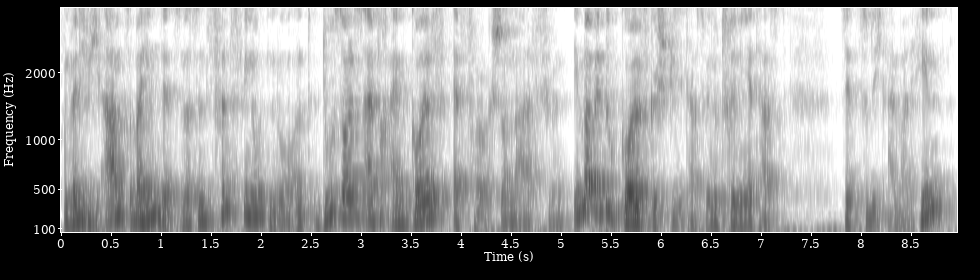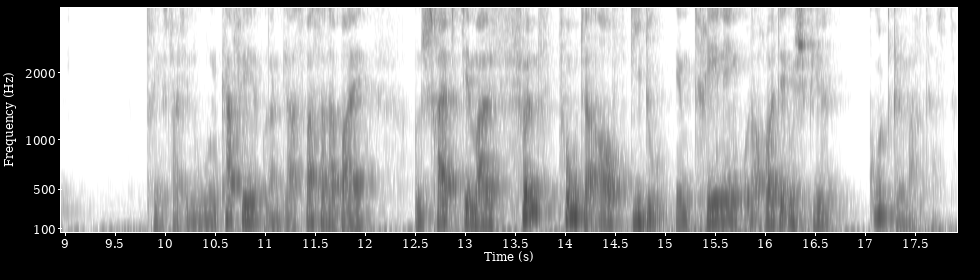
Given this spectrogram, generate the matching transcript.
Und wenn ich mich abends aber hinsetze, und das sind fünf Minuten nur, und du solltest einfach ein Golf-Erfolgsjournal führen. Immer wenn du Golf gespielt hast, wenn du trainiert hast, setzt du dich einmal hin, trinkst vielleicht in Ruhe einen Kaffee oder ein Glas Wasser dabei und schreibst dir mal fünf Punkte auf, die du im Training oder heute im Spiel gut gemacht hast.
